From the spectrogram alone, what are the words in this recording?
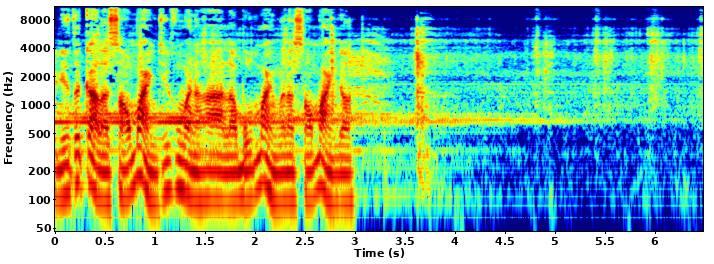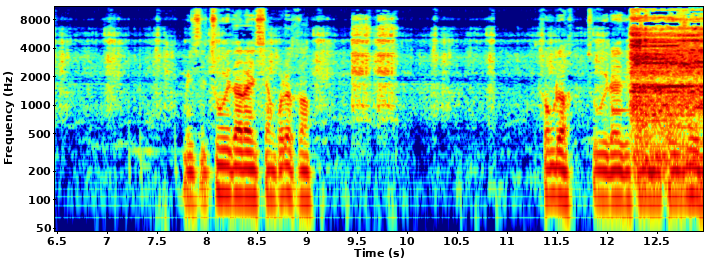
Thì như tất cả là 6 mảnh chứ không phải là à, là 4 mảnh mà là 6 mảnh rồi. Mình sẽ chui ra đây xem có được không? Không được, chui đây thì không thấy gì.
